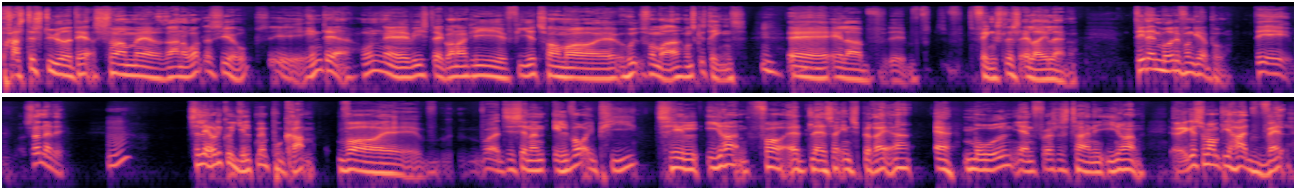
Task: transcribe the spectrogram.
præstestyret der, som øh, render rundt og siger, ups, øh, hende der, hun øh, viste godt nok lige fire tommer øh, hud for meget, hun skal stenes. Mm. Øh, eller øh, fængsles, eller et eller andet. Det er den måde, det fungerer på. Det er, sådan er det. Mm. Så laver de gå hjælp med et program, hvor, øh, hvor de sender en 11-årig pige til Iran for at lade sig inspirere af moden i anførselstegn i Iran. Det er jo ikke som om, de har et valg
